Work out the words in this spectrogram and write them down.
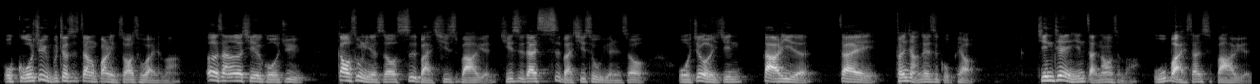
我国巨不就是这样帮你抓出来的吗？二三二七的国巨告诉你的时候，四百七十八元，其实在四百七十五元的时候，我就已经大力的在分享这只股票。今天已经涨到什么？五百三十八元，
